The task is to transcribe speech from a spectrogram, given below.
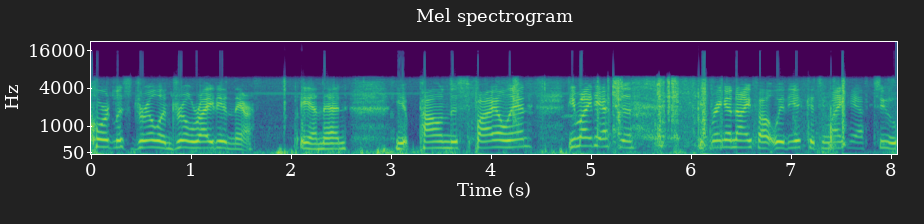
cordless drill and drill right in there. And then you pound this spile in. You might have to bring a knife out with you because you might have to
